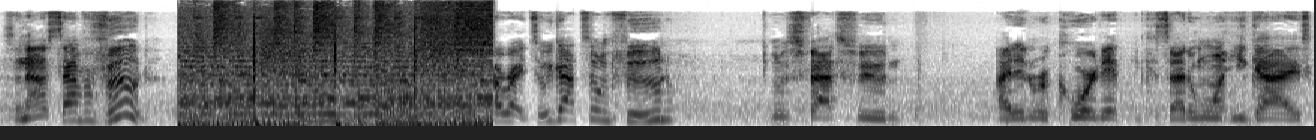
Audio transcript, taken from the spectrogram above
So now it's time for food. All right, so we got some food. It was fast food. I didn't record it because I don't want you guys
